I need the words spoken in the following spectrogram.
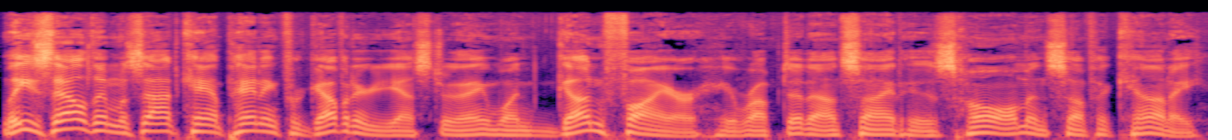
Lee Zeldin was out campaigning for governor yesterday when gunfire erupted outside his home in Suffolk County.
